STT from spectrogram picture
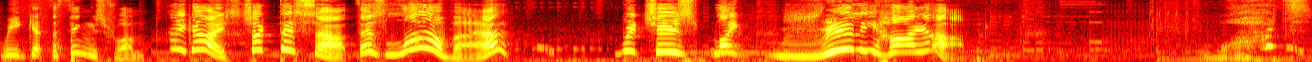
we get the things from. Hey guys, check this out. There's lava, which is like really high up. What?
